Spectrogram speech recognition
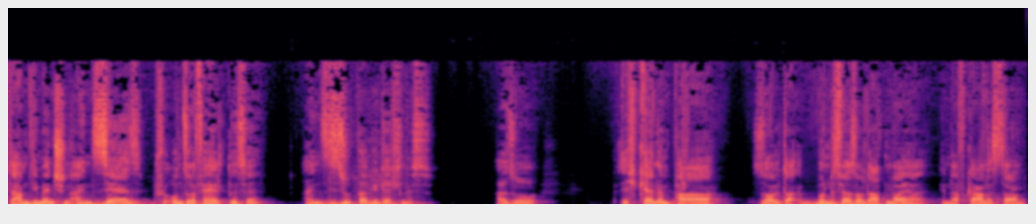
Da haben die Menschen ein sehr, für unsere Verhältnisse, ein super Gedächtnis. Also ich kenne ein paar Soldaten, Bundeswehrsoldaten war ja in Afghanistan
